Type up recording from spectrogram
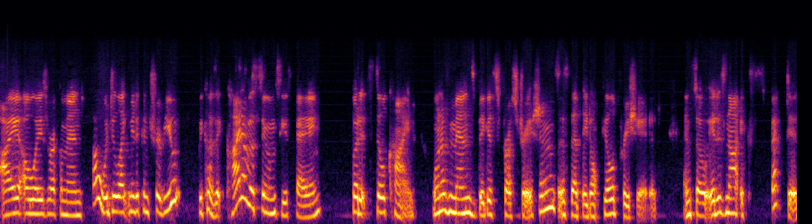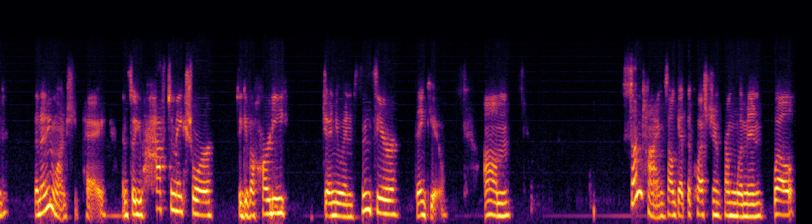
I always recommend, oh, would you like me to contribute? Because it kind of assumes he's paying, but it's still kind. One of men's biggest frustrations is that they don't feel appreciated. And so it is not expected that anyone should pay. And so you have to make sure to give a hearty, genuine, sincere thank you. Um, sometimes I'll get the question from women, well,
